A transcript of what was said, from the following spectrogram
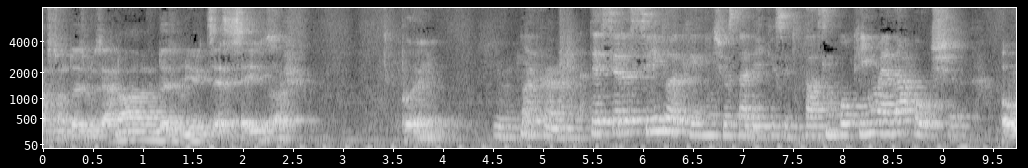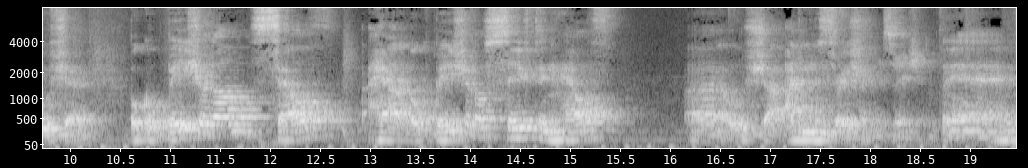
Estamos 2019, 2016, eu acho. Por aí. Bacana. A terceira sigla que a gente gostaria que você falasse um pouquinho é da OSHA. OSHA. Occupational Self Health, Occupational Safety and Health uh, Administration. Administration. É.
